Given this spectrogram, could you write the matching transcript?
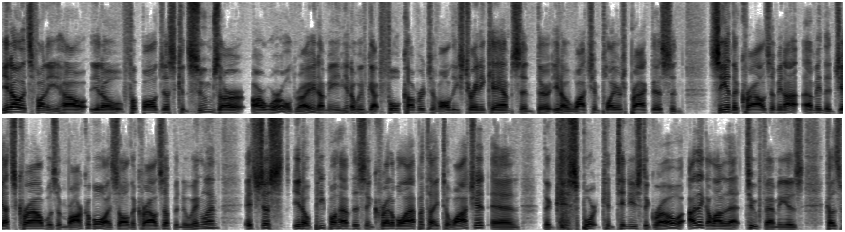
You know, it's funny how, you know, football just consumes our our world, right? I mean, you know, we've got full coverage of all these training camps and they're, you know, watching players practice and seeing the crowds. I mean, I I mean the Jets crowd was remarkable. I saw the crowds up in New England. It's just, you know, people have this incredible appetite to watch it and the sport continues to grow. I think a lot of that too, Femi, is because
